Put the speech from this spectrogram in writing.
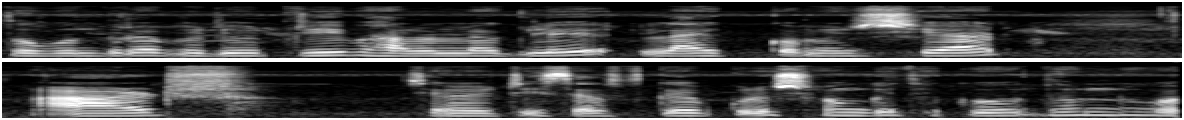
তো বন্ধুরা, ভিডিওটি ভালো লাগলে লাইক কমেন্ট শেয়ার আর চ্যানেলটি সাবস্ক্রাইব করে সঙ্গে থেকেও ধন্যবাদ।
